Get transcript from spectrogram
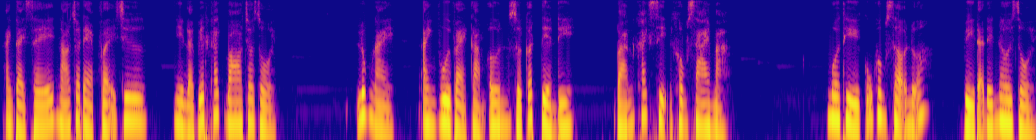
Anh tài xế nói cho đẹp vậy chứ, nhìn là biết khách bo cho rồi. Lúc này anh vui vẻ cảm ơn rồi cất tiền đi. Đoán khách xịn không sai mà. Mưa thì cũng không sợ nữa vì đã đến nơi rồi.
